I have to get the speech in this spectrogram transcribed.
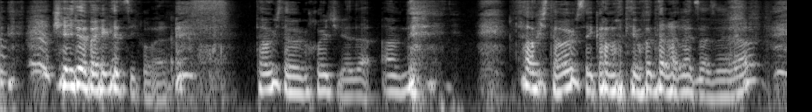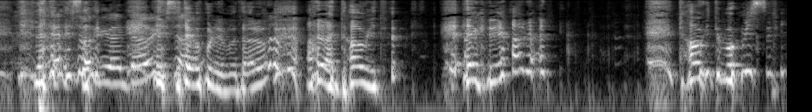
შეიძლება ეგეც იყო მაგრამ თავის თავები ხო ეჭირა და ამ თავის თავებს ეკამათებოდა რაღაცაზე რა. და ეს სოგივან დავისა ესე უნებოდა რომ არა დავით. ეგრე არ არის დავით მომისმი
